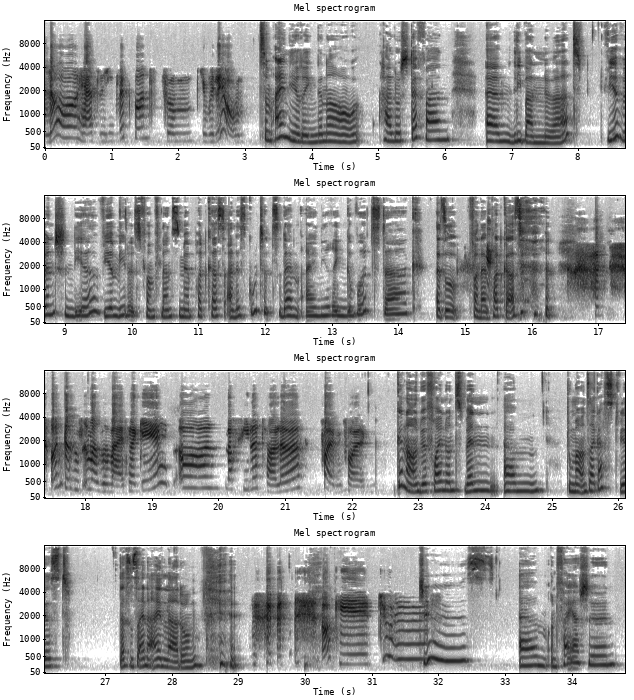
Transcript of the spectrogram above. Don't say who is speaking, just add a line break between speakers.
Hallo, herzlichen Glückwunsch zum Jubiläum.
Zum Einjährigen, genau. Hallo Stefan, ähm, lieber Nerd. Wir wünschen dir, wir Mädels vom Pflanzenmeer Podcast, alles Gute zu deinem einjährigen Geburtstag. Also von deinem Podcast.
und dass es immer so weitergeht und noch viele tolle Folgen folgen.
Genau, und wir freuen uns, wenn ähm, du mal unser Gast wirst. Das ist eine Einladung.
okay, tschüss.
Tschüss. Ähm, und feier schön.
